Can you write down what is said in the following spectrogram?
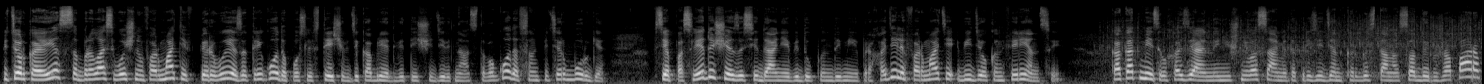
Пятерка ЕС собралась в очном формате впервые за три года после встречи в декабре 2019 года в Санкт-Петербурге. Все последующие заседания ввиду пандемии проходили в формате видеоконференции. Как отметил хозяин нынешнего саммита президент Кыргызстана Садыр Жапаров,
